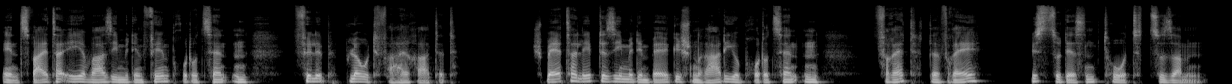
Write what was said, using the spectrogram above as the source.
In zweiter Ehe war sie mit dem Filmproduzenten Philip Bloat verheiratet. Später lebte sie mit dem belgischen Radioproduzenten Fred de Vray bis zu dessen Tod zusammen.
